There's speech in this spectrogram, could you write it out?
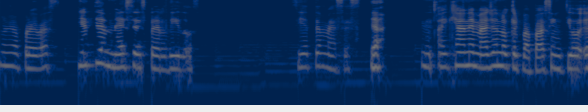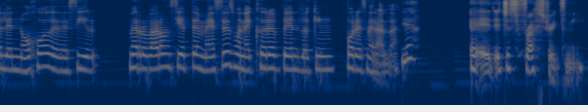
No había pruebas. Siete meses perdidos. Siete meses. Yeah. Mm, I can't imagine lo que el papá sintió, el enojo de decir, me robaron siete meses when I could have been looking por Esmeralda. Yeah. It, it just frustrates me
